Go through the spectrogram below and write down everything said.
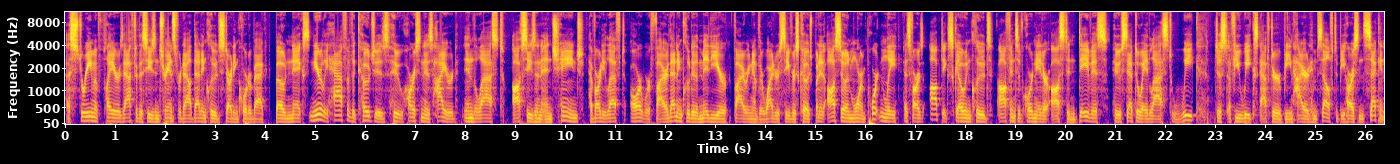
A stream of players after the season transferred out. That includes starting quarterback Bo Nix. Nearly half of the coaches who Harsin is hired in the last offseason and change have already left or were fired. That included a mid year firing of their wide receivers coach, but it also, and more importantly, as far as optics go, includes offensive coordinator Austin Davis, who stepped away last week, just a few weeks after being hired himself to be Harsin's second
